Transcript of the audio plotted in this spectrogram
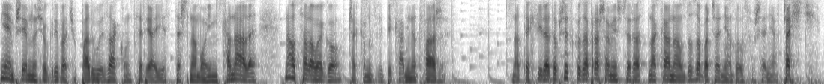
Miałem przyjemność ogrywać Upadły Zakon. Seria jest też na moim kanale. Na Ocalałego czekam z wypiekami na twarzy. Na tę chwilę to wszystko. Zapraszam jeszcze raz na kanał. Do zobaczenia, do usłyszenia. Cześć!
